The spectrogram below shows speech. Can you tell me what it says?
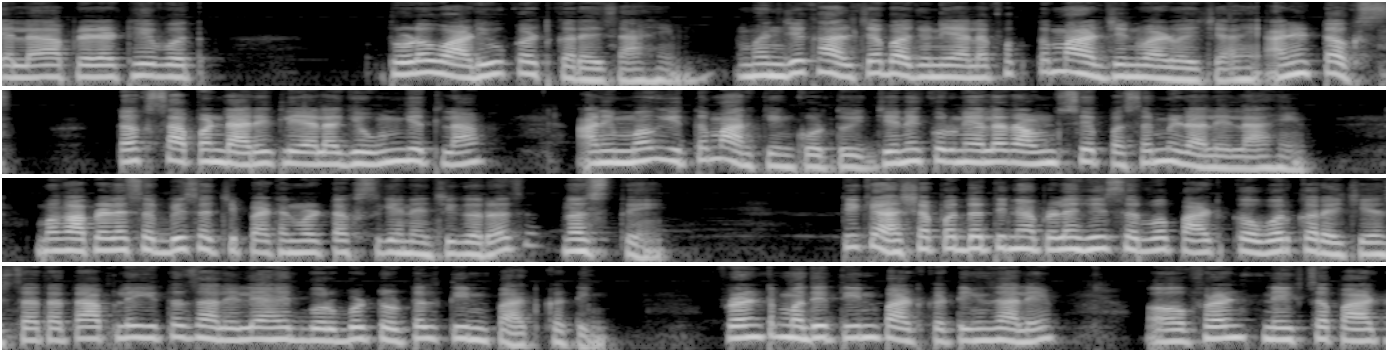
याला आपल्याला ठेवत थोडं वाढीव कट करायचं आहे. म्हणजे खालच्या बाजूने याला फक्त मार्जिन वाढवायचे आहे. आणि टक्स टक्स आपण डायरेक्टली याला घेऊन घेतला आणि मग इथं मार्किंग करतोय जेणेकरून याला राऊंड शेप असा मिळालेला आहे. मग आपल्याला सभ्यसाची पॅटर्नवर टक्स घेण्याची गरज नसते. ठीक आहे अशा पद्धतीने आपल्याला हे सर्व पार्ट कव्हर करायचे असतात. आता आपले इथं झालेले आहेत बरोबर टोटल तीन पार्ट कटिंग फ्रंटमध्ये तीन पार्ट कटिंग झाले. फ्रंट नेकचा पार्ट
